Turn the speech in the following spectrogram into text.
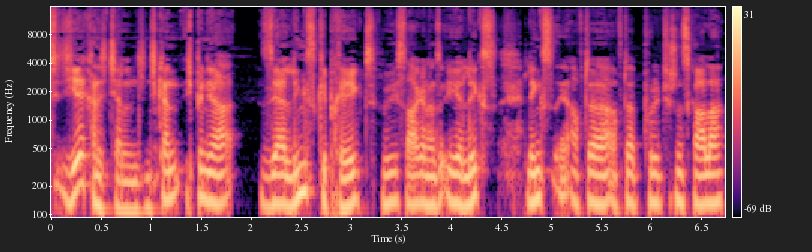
jeder kann dich challengen. Ich kann, ich bin ja sehr links geprägt, würde ich sagen, also eher links, links auf der, auf der politischen Skala.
